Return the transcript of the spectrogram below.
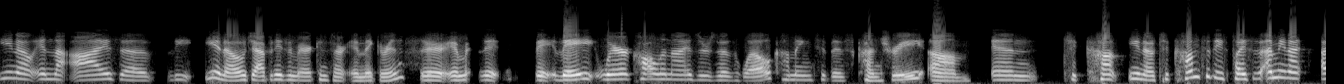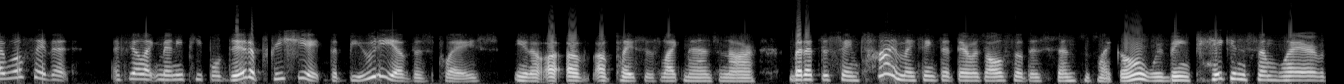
you know, in the eyes of the, you know, Japanese Americans are immigrants. They're Im- they, they they were colonizers as well coming to this country um and to come you know to come to these places. I mean i i will say that i feel like many people did appreciate the beauty of this place you know of of places like manzanar. But at the same time i think that there was also this sense of like oh we're being taken somewhere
